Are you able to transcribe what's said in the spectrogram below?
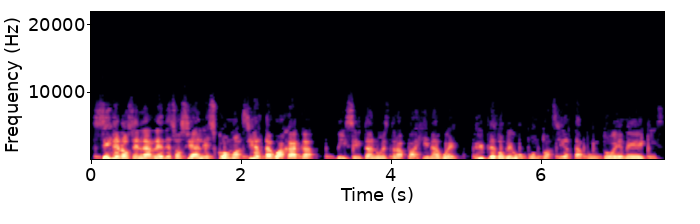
Síguenos en las redes sociales como Acierta Oaxaca. Visita nuestra página web www.acierta.mx.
